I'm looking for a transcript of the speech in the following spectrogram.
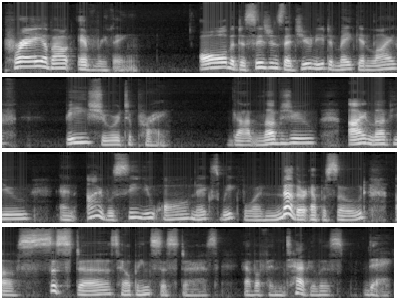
Pray about everything. All the decisions that you need to make in life, be sure to pray. God loves you. I love you. And I will see you all next week for another episode of Sisters Helping Sisters. Have a fantabulous day.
